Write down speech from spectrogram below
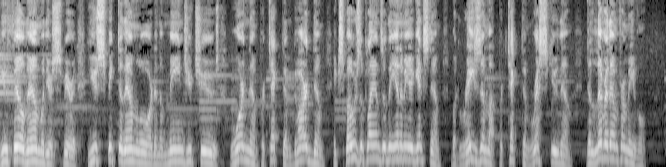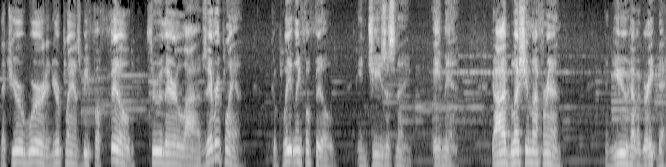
You fill them with your spirit. You speak to them, Lord, in the means you choose. Warn them, protect them, guard them, expose the plans of the enemy against them, but raise them up, protect them, rescue them, deliver them from evil, that your word and your plans be fulfilled through their lives. Every plan completely fulfilled in Jesus' name. Amen. God bless you, my friend, and you have a great day.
